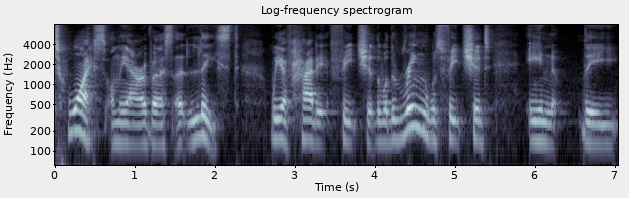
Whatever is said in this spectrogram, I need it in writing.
twice on the Arrowverse at least. We have had it featured, well, the ring was featured in the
